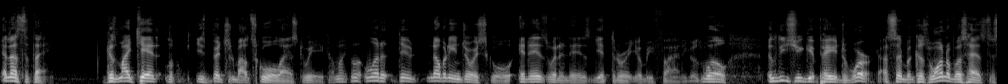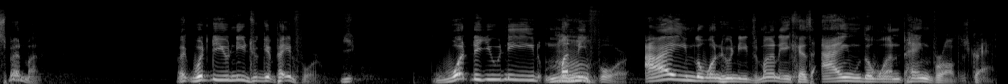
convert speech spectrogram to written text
And that's the thing. Because my kid, look, he's bitching about school last week. I'm like, what, dude, nobody enjoys school. It is what it is. Get through it. You'll be fine. He goes, well, at least you get paid to work. I said, because one of us has to spend money. Like, what do you need to get paid for? You, what do you need money mm-hmm. for? I'm the one who needs money because I'm the one paying for all this crap.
